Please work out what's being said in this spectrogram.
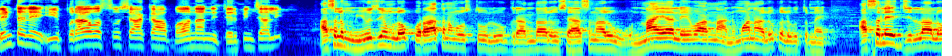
వెంటనే ఈ పురావస్తు శాఖ భవనాన్ని తెరిపించాలి. అసలు మ్యూజియంలో పురాతన వస్తువులు గ్రంథాలు శాసనాలు ఉన్నాయా లేవా అన్న అనుమానాలు కలుగుతున్నాయి. అసలే జిల్లాలో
